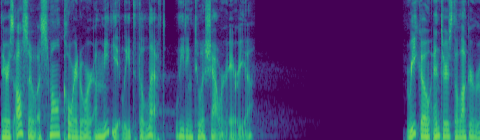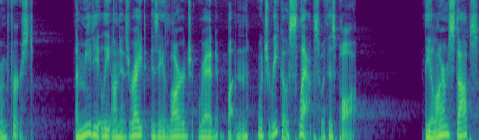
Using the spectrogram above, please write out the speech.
There is also a small corridor immediately to the left leading to a shower area. Rico enters the locker room first. Immediately on his right is a large red button, which Rico slaps with his paw. The alarm stops,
